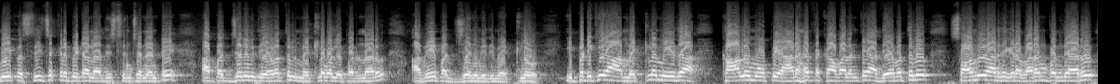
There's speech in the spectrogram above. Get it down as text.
మీ యొక్క శ్రీచక్ర పీఠాన్ని అధిష్ఠించనంటే ఆ పద్దెనిమిది దేవతలు మెట్ల వల్ల పరున్నారు అవే పద్దెనిమిది మెట్లు. ఇప్పటికీ ఆ మెట్ల మీద కాలు మోపే అర్హత కావాలంటే ఆ దేవతలు స్వామివారి దగ్గర వరం పొందారు.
